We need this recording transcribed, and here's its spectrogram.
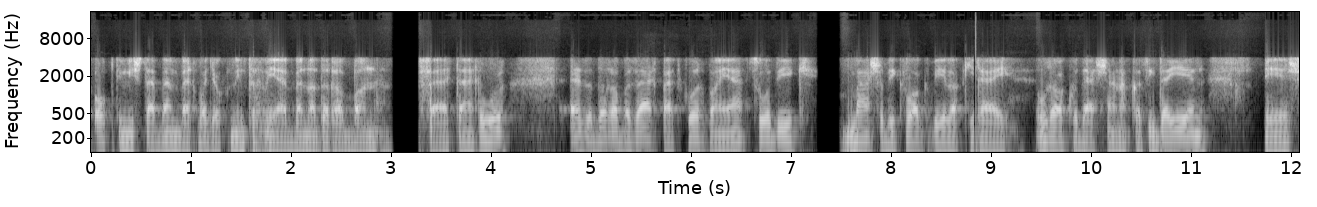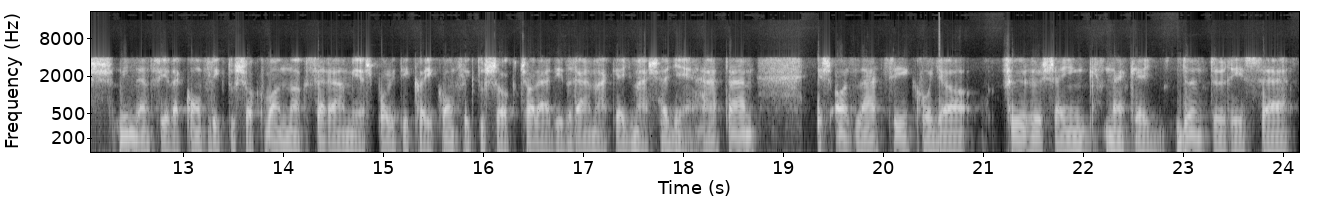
optimistább ember vagyok, mint ami ebben a darabban feltárul. Ez a darab az Árpád korban játszódik, második Vak Béla király uralkodásának az idején, és mindenféle konfliktusok vannak, szerelmi és politikai konfliktusok, családi drámák egymás hegyén hátán, és az látszik, hogy a főhőseinknek egy döntő része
